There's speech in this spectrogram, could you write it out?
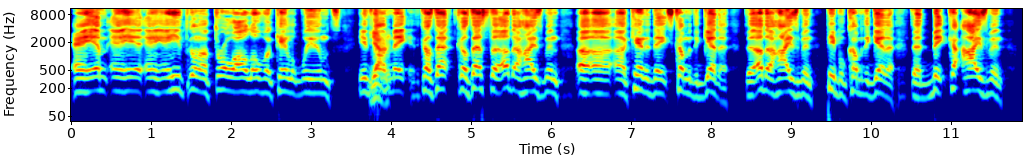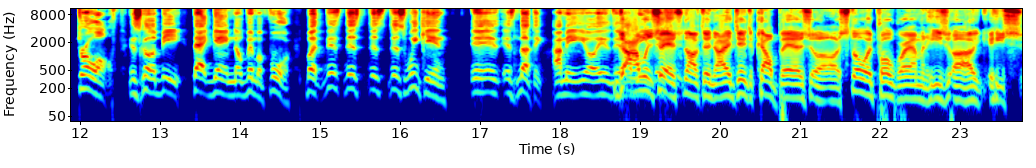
and him, and, and, and he's gonna throw all over Caleb Williams. He's yeah. gonna make because that because that's the other Heisman uh, uh, uh, candidates coming together. The other Heisman people coming together. The big Heisman throw off is gonna be that game November 4th. But this this this this weekend it, it's nothing. I mean, you know, it, Yeah, I, mean, wouldn't say it's nothing. I think the Cal Bears are a program, and he's uh, he's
